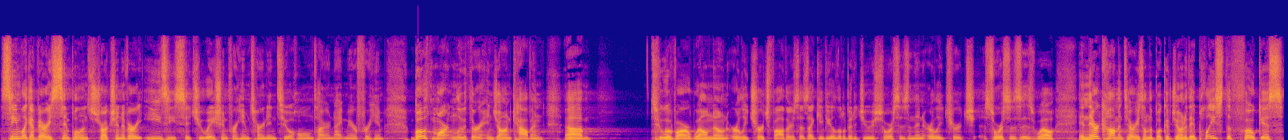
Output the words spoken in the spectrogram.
seemed like a very simple instruction, a very easy situation for him, turned into a whole entire nightmare for him. Both Martin Luther and John Calvin, um, two of our well known early church fathers, as I give you a little bit of Jewish sources and then early church sources as well. In their commentaries on the book of Jonah, they place the focus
